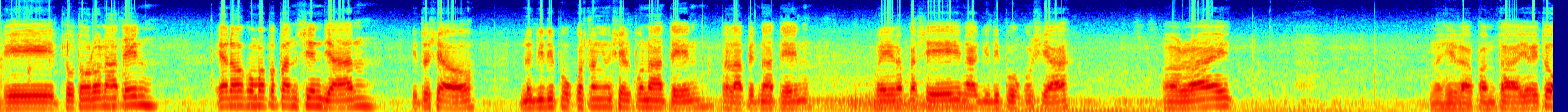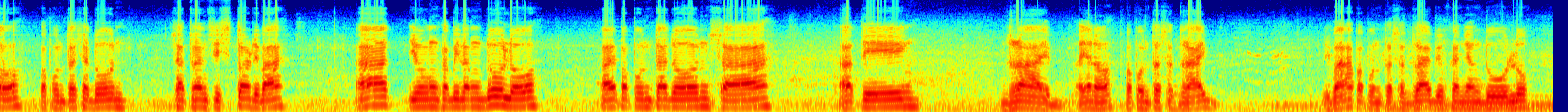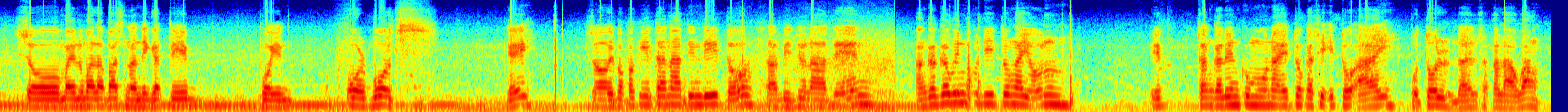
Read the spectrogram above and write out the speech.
Eh tuturo natin. Yan o kung mapapansin dyan ito siya o nagdidifocus lang yung cellphone natin palapit natin. Mahirap kasi nagdidifocus siya alright. Nahirapan tayo. Ito o papunta siya doon sa transistor di ba? At yung kabilang dulo ay papunta doon sa ating drive. Ayan o papunta sa drive. Di ba? Papunta sa drive yung kanyang dulo. So may lumalabas na negative 0.4 volts. Okay? So ipapakita natin dito sa video natin ang gagawin ko dito ngayon if tanggalin ko muna ito kasi ito ay putol dahil sa kalawang.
